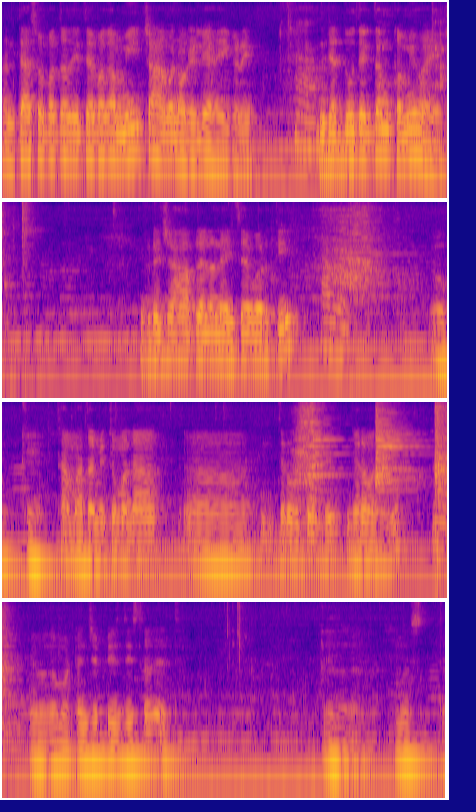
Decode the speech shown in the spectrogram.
आणि त्यासोबतच इथे बघा मी चहा बनवलेली आहे इकडे. म्हणजे दूध एकदम कमी होय इकडे चहा आपल्याला न्यायचा आहे वरती. ओके. थांब आता मी तुम्हाला गरम ना? हे. बघा मटनचे पीस दिसतात आहेत. हे बघा मस्त.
